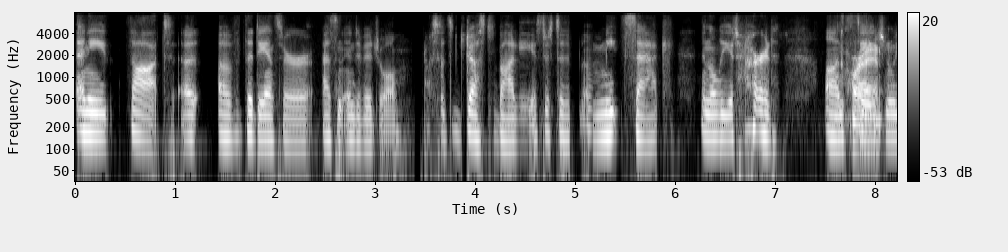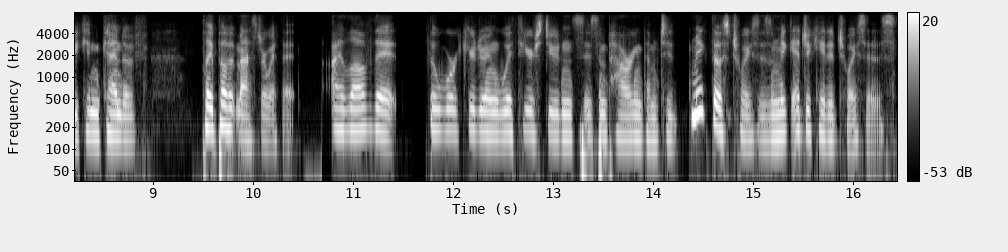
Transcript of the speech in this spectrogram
any thought uh, of the dancer as an individual. So it's just body, it's just a, a meat sack and a leotard on stage, right. and we can kind of play puppet master with it. I love that the work you're doing with your students is empowering them to make those choices and make educated choices.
